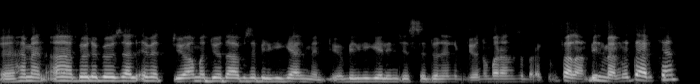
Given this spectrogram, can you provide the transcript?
E, hemen Aa, böyle bir özel evet diyor ama diyor daha bize bilgi gelmedi diyor. Bilgi gelince size dönelim diyor. Numaranızı bırakın falan bilmem ne derken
